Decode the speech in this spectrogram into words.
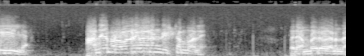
ചെയ്യില്ല. അതിന് പ്രമാണിമാരുണ്ട് ഇഷ്ടം പോലെ. ഒരു അമ്പത് രൂപ വേണ്ട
